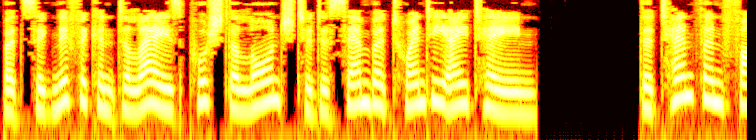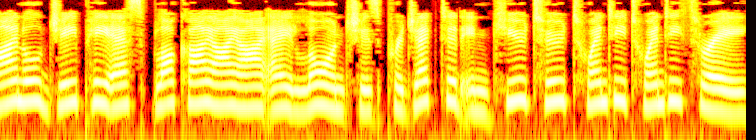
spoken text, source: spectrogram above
but significant delays pushed the launch to December 2018. The 10th and final GPS Block IIIA launch is projected in Q2 2023.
